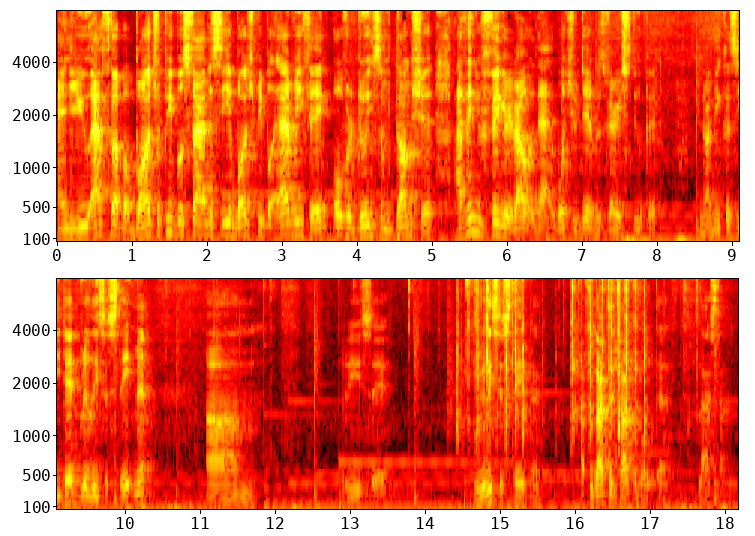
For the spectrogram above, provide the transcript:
And you effed up a bunch of people's fantasy, a bunch of people, everything over doing some dumb shit. I think you figured out that what you did was very stupid. You know what I mean? Because he did release a statement. Um, what did he say? He released a statement. I forgot to talk about that last time.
